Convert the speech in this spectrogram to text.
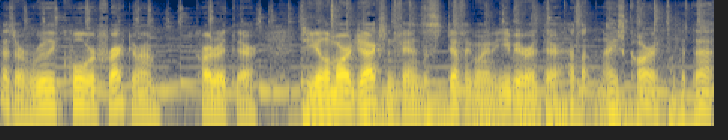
That's a really cool refractor arm card right there. To you Lamar Jackson fans, this is definitely going to eBay right there. That's a nice card. Look at that.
